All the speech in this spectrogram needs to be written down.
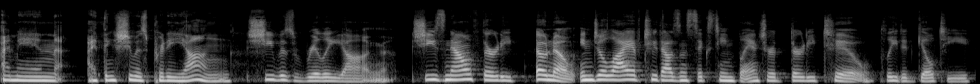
I mean, I think she was pretty young. She was really young. She's now 30. Oh, no. In July of 2016, Blanchard, 32, pleaded guilty.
